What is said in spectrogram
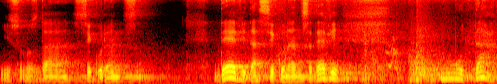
Isso nos dá segurança. Deve dar segurança, deve mudar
